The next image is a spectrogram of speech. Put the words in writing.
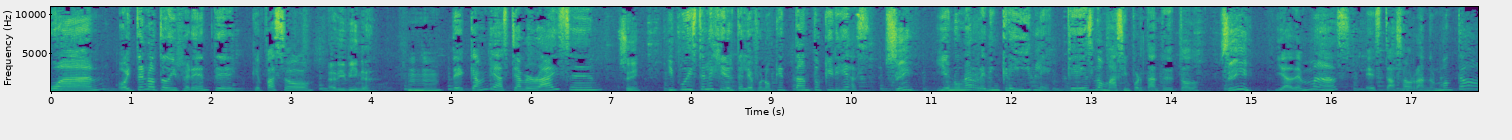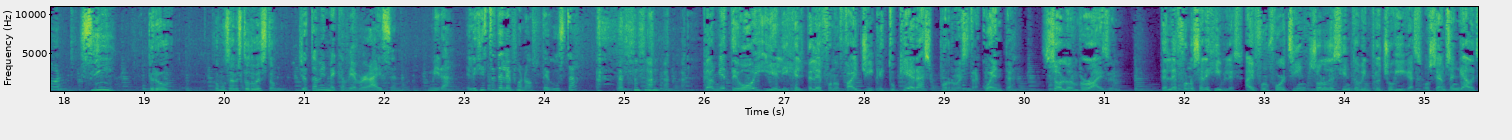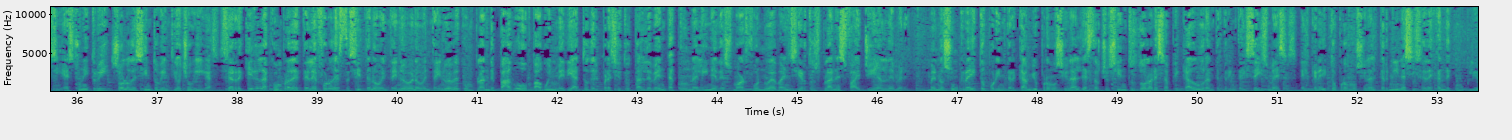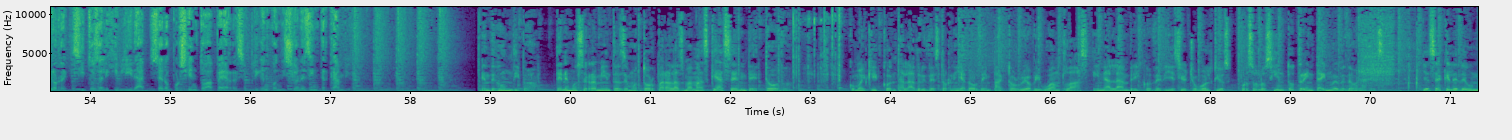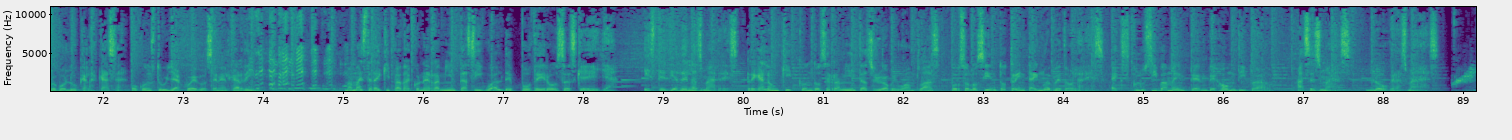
Juan, hoy te noto diferente. ¿Qué pasó? Adivina. Te cambiaste a Verizon ¿Sí? y pudiste elegir el teléfono que tanto querías. Sí. Y en una red increíble, que es lo más importante de todo. Sí. Y además, estás ahorrando un montón. Sí. Pero, ¿cómo sabes todo esto? Yo también me cambié a Verizon. Mira, elegiste teléfono, ¿te gusta? Cámbiate hoy y elige el teléfono 5G que tú quieras por nuestra cuenta. Solo en Verizon. Teléfonos elegibles. iPhone 14 solo de 128 gigas o Samsung Galaxy S23 solo de 128 gigas. Se requiere la compra de teléfono de hasta 799.99 con plan de pago o pago inmediato del precio total de venta con una línea de smartphone nueva en ciertos planes 5G Unlimited. Menos un crédito por intercambio promocional de hasta 800 dólares aplicado durante 36 meses. El crédito promocional termina si se dejan de cumplir los requisitos de elegibilidad. 0% APR. Se aplican condiciones de intercambio. En The Home Depot tenemos herramientas de motor para las mamás que hacen de todo. Como el kit con taladro y destornillador de impacto Ryobi One Plus inalámbrico de 18 voltios por solo 139 dólares. Ya sea que le dé un nuevo look a la casa o construya juegos en el jardín. Mamá estará equipada con herramientas igual de poderosas que ella. Este Día de las Madres, regala un kit con dos herramientas Ryobi One Plus por solo 139 dólares. Exclusivamente en The Home Depot. Haces más, logras más.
